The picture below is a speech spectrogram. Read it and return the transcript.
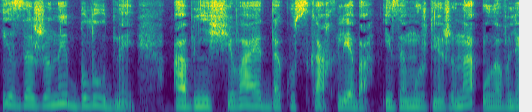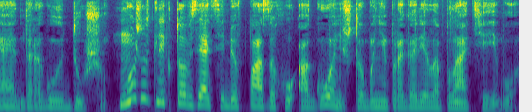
из-за жены блудной обнищевает до куска хлеба, и замужняя жена уловляет дорогую душу. Может ли кто взять себе в пазуху огонь, чтобы не прогорело платье его?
